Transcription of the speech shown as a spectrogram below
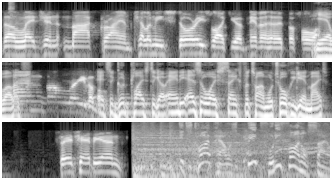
The legend Mark Graham, telling me stories like you have never heard before. Yeah, well, it's- unbelievable. It's a good place to go, Andy. As always, thanks for time. We'll talk again, mate. See you, champion. It's Tyre Power's Big Footy Final Sale.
